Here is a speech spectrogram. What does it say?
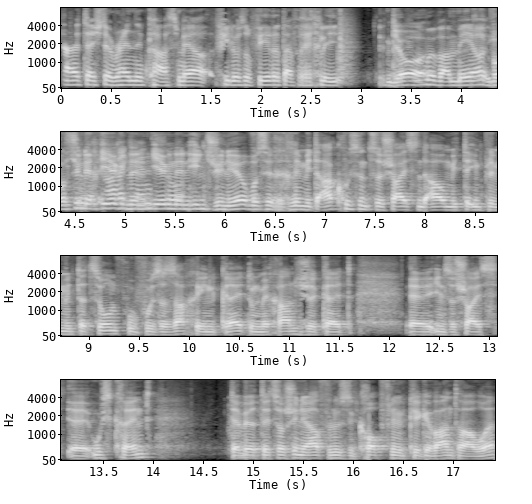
da- das ist der Random Cast. Wir philosophieren einfach ein bisschen Ja, wahrscheinlich irgendein, irgendein Ingenieur, der sich ein bisschen mit Akkus und so Scheiß und auch mit der Implementation von, von so Sachen in Gerät und mechanischen Gerät äh, in so Scheiß äh, auskennt. Der wird jetzt wahrscheinlich einfach aus dem Kopf nicht gegen die Wand hauen.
